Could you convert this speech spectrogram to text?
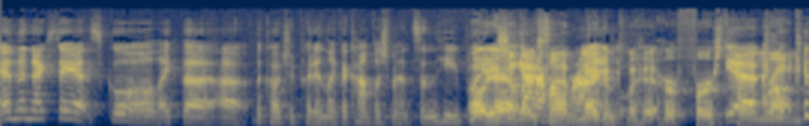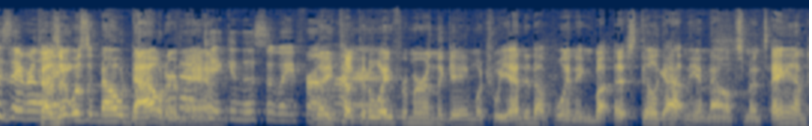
And the next day at school, like the uh, the coach would put in like accomplishments, and he put Oh in, yeah, they a said. Megan hit her first Yeah, home run 'cause they were because it was a no doubter, man. taking this away from they her. took it away from her in the game, which we ended up winning, but it still got in the announcements. And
